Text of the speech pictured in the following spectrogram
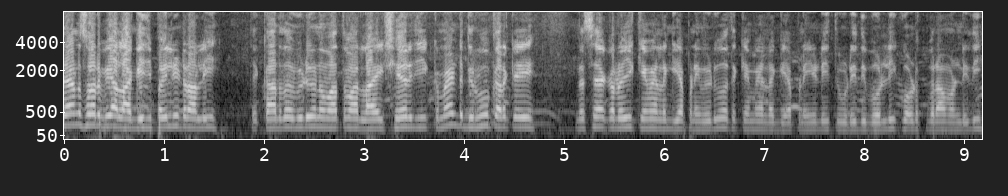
300 ਰੁਪਏ ਲੱਗ ਗਈ ਜੀ ਪਹਿਲੀ ਟਰਾਲੀ ਤੇ ਕਰ ਦਿਓ ਵੀਡੀਓ ਨੂੰ ਵੱਧ ਤੋਂ ਵੱਧ ਲਾਈਕ ਸ਼ੇਅਰ ਜੀ ਕਮੈਂਟ ਜ਼ਰੂਰ ਕਰਕੇ ਦੱਸਿਆ ਕਰੋ ਜੀ ਕਿਵੇਂ ਲੱਗੀ ਆਪਣੀ ਵੀਡੀਓ ਤੇ ਕਿਵੇਂ ਲੱਗੀ ਆਪਣੀ ਜਿਹੜੀ ਤੂੜੀ ਦੀ ਬੋਲੀ ਕੋਟਕਪੁਰਾ ਮੰਡੀ ਦੀ।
